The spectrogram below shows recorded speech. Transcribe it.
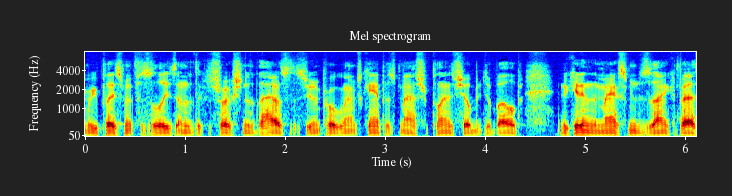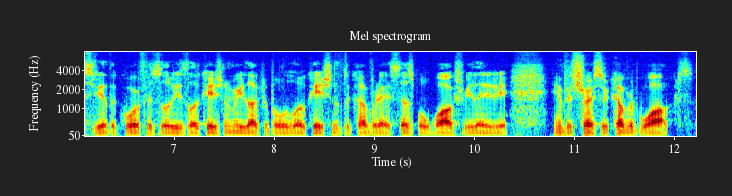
replacement facilities under the construction of the house. The student program's campus master plans shall be developed, indicating the maximum design capacity of the core facilities, location, relocatable locations of the covered accessible walks related infrastructure covered walks.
